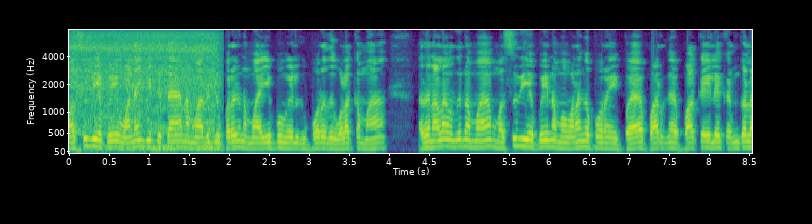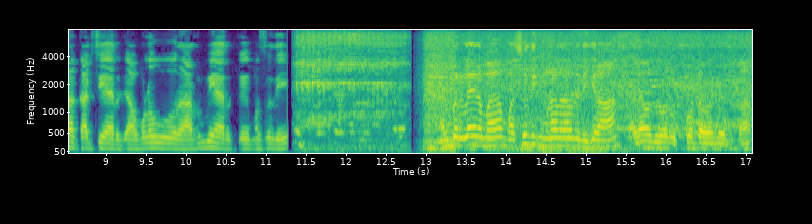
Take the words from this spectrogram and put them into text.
மசூதியை போய் வணங்கிட்டு தான் நம்ம அதுக்கு பிறகு நம்ம ஐயப்பன் கோயிலுக்கு போகிறது வழக்கமாக அதனால் வந்து நம்ம மசூதியை போய் நம்ம வணங்க போகிறோம் இப்போ. பாருங்க பார்க்கையிலே கண்கொள்ளா காட்சியாக இருக்குது அவ்வளோ ஒரு அருமையாக இருக்குது மசூதி. நண்பர்களே நம்ம மசூதிக்கு முன்னால் தான் வந்து நிற்கிறோம் அதான் வந்து ஒரு ஃபோட்டோ வந்து எடுத்தோம்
